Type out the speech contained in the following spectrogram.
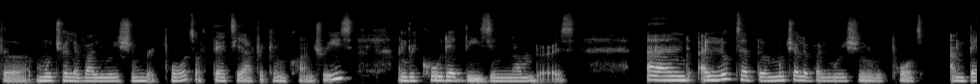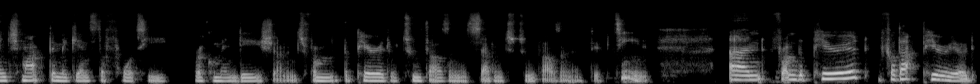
the mutual evaluation report of 30 African countries and recorded these in numbers. And I looked at the mutual evaluation report and benchmarked them against the 40 recommendations from the period of 2007 to 2015. And from the period, for that period,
